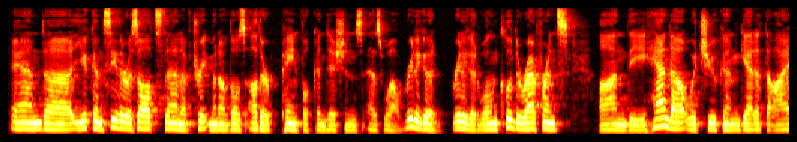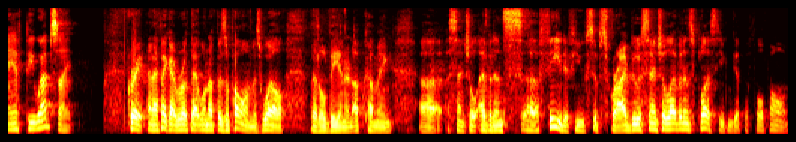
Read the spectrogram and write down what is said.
And uh, you can see the results then of treatment of those other painful conditions as well. Really good, really good. We'll include the reference on the handout, which you can get at the IAFP website. Great. And I think I wrote that one up as a poem as well. That'll be in an upcoming uh, Essential Evidence uh, feed. If you subscribe to Essential Evidence Plus, you can get the full poem.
